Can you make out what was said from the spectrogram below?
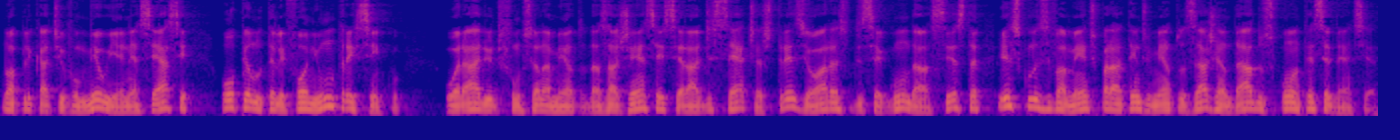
no aplicativo Meu INSS ou pelo telefone 135. O horário de funcionamento das agências será de 7 às 13 horas, de segunda a sexta, exclusivamente para atendimentos agendados com antecedência.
